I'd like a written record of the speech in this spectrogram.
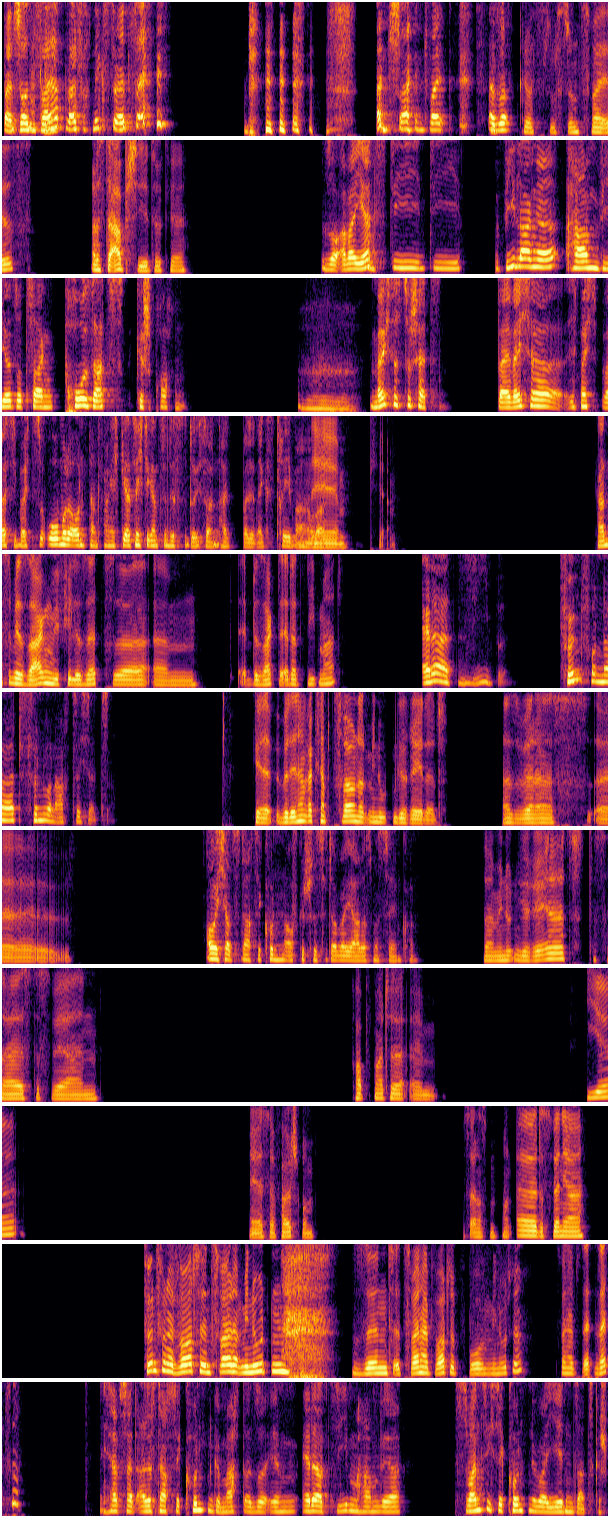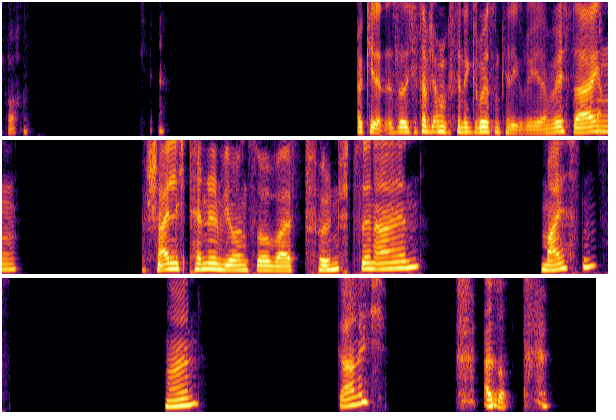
Bei John okay. 2 hatten wir einfach nichts zu erzählen. Anscheinend, weil. Also. Was, was Stunde 2 ist? Ah, das ist der Abschied, okay. So, aber jetzt die, die. Wie lange haben wir sozusagen pro Satz gesprochen? Uh. Möchtest du schätzen? Bei welcher, ich möchte, weiß nicht, möchtest du oben oder unten anfangen? Ich gehe jetzt nicht die ganze Liste durch, sondern halt bei den Extremen. Nee, okay. Kannst du mir sagen, wie viele Sätze ähm, äh, besagte Eddard 7 hat? Eddard 7. 585 Sätze. Okay, über den haben wir knapp 200 Minuten geredet. Also wenn es äh Oh, ich hab's nach Sekunden aufgeschlüsselt, aber ja, das müsste hinkommen. Zwei Minuten geredet, das heißt, das wären Kopfmatte ähm, vier Nee, ist ja falsch rum. Was anders machen. Äh, das wären ja 500 Worte in 200 Minuten sind zweieinhalb Worte pro Minute. Zweieinhalb Sätze? Ich habe es halt alles nach Sekunden gemacht. Also im Eddard 7 haben wir 20 Sekunden über jeden Satz gesprochen. Okay. Also jetzt habe ich ungefähr eine Größenkategorie. Dann würde ich sagen, ja. Wahrscheinlich pendeln wir uns so bei 15 ein. Meistens. Nein? Gar nicht? Also,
